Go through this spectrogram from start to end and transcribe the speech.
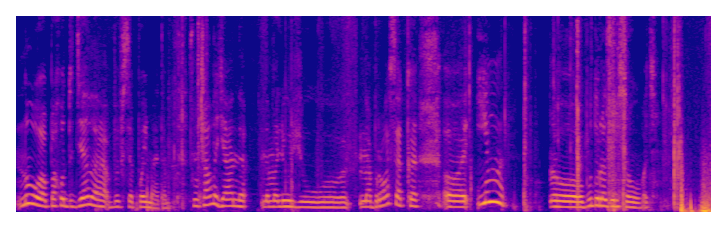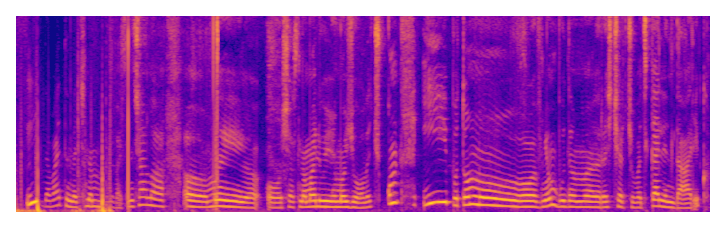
Ну, по ходу дела ви все поймете. Спочатку я намалюю набросок е, і е, буду розрисовувати. І давайте почнемо Сначала э, мы о, сейчас намалюємо елочку, и потом е, в нем будем расчерчивать календарик.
